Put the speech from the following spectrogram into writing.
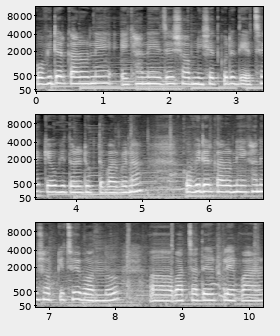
কোভিডের কারণে এখানে যে সব নিষেধ করে দিয়েছে, কেউ ভিতরে ঢুকতে পারবে না। কোভিডের কারণে এখানে সব কিছুই বন্ধ বাচ্চাদের প্লে পার্ক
